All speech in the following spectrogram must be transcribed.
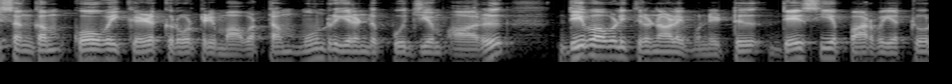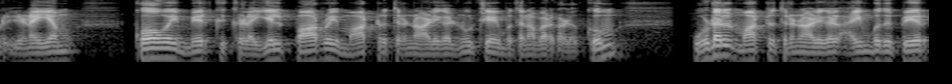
சங்கம் கோவை கிழக்கு ரோட்டரி மாவட்டம் மூன்று இரண்டு பூஜ்ஜியம் ஆறு தீபாவளி திருநாளை முன்னிட்டு தேசிய பார்வையற்றோர் இணையம் கோவை மேற்கு கிளையில் பார்வை மாற்றுத்திறனாளிகள் நூற்றி ஐம்பது நபர்களுக்கும் உடல் மாற்றுத்திறனாளிகள் ஐம்பது பேர்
